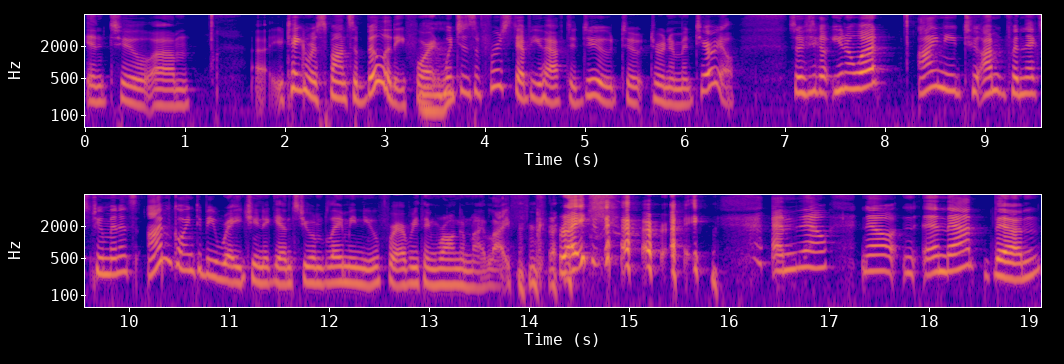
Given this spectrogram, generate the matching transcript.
into um, uh, you're taking responsibility for it, which is the first step you have to do to turn into material. So if you go, you know what? I need to. I'm for the next two minutes. I'm going to be raging against you and blaming you for everything wrong in my life, right. And now, now, and that then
